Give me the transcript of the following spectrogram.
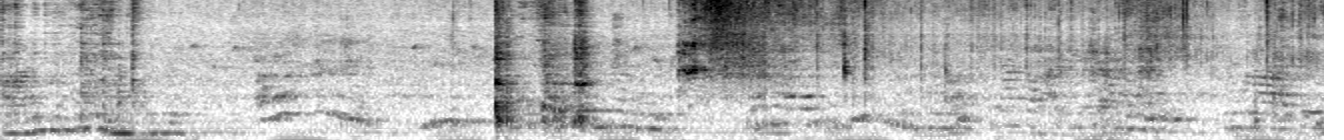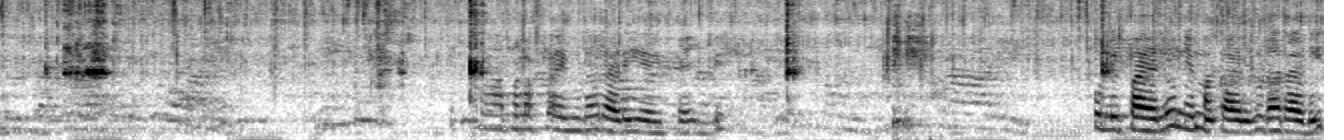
చేపల ఫ్రై కూడా రెడీ అయిపోయింది. ఉల్లిపాయలు నిమ్మకాయలు కూడా రెడీ.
